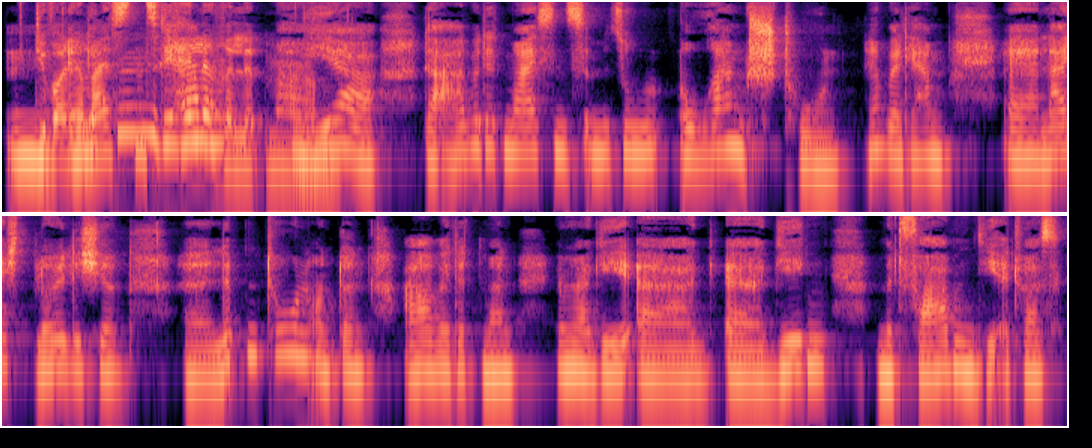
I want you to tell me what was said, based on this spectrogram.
Die wollen ja Lippen, meistens die hellere haben, Lippen haben. Ja, da arbeitet meistens mit so einem Orangeton, ja, weil die haben äh, leicht bläuliche äh, Lippenton und dann arbeitet man immer ge äh, äh, gegen mit Farben, die etwas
